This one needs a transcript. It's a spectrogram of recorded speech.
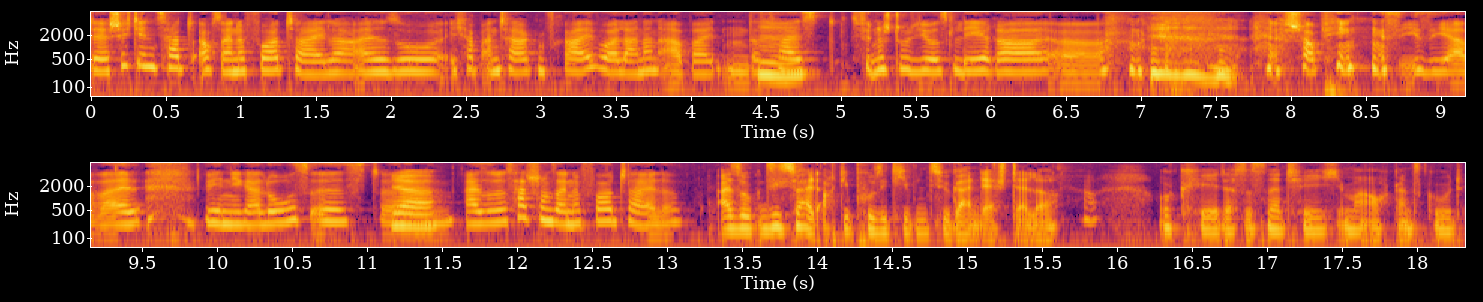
Der Schichtdienst hat auch seine Vorteile. Also ich habe an Tagen frei, wo alle anderen arbeiten. Das heißt, das Fitnessstudio ist leerer, äh, Shopping ist easier, weil weniger los ist. Ähm, Ja. Also das hat schon seine Vorteile. Also siehst du halt auch die positiven Züge an der Stelle. Ja. Okay, das ist natürlich immer auch ganz gut.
